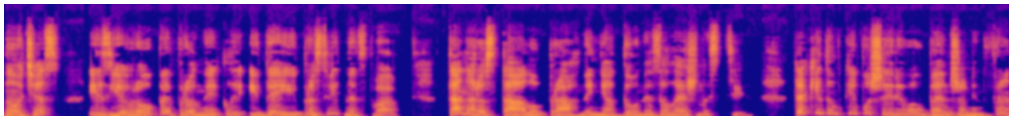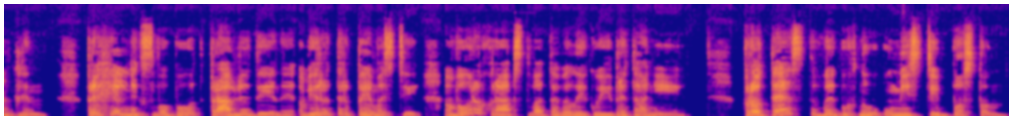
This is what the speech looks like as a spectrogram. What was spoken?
Водночас із Європи проникли ідеї просвітництва та наростало прагнення до незалежності. Такі думки поширював Бенджамін Франклін, прихильник свобод, прав людини, віротерпимості, ворог рабства та Великої Британії. Протест вибухнув у місті Бостон.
